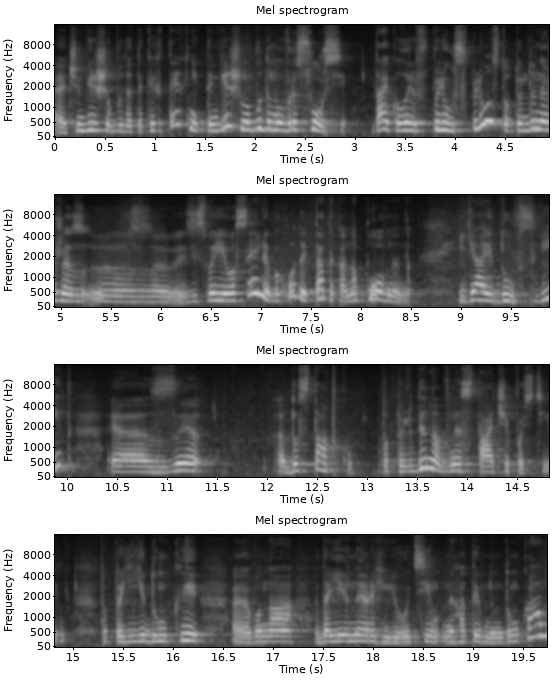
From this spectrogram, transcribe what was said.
Е, Чим більше буде таких технік, тим більше ми будемо в ресурсі. Да, і коли в плюс в плюс, тобто людина вже з, з, зі своєї оселі виходить та така наповнена. І я йду в світ з достатку. Тобто людина в нестачі постійно. Тобто її думки, е, вона дає енергію оцім негативним думкам,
